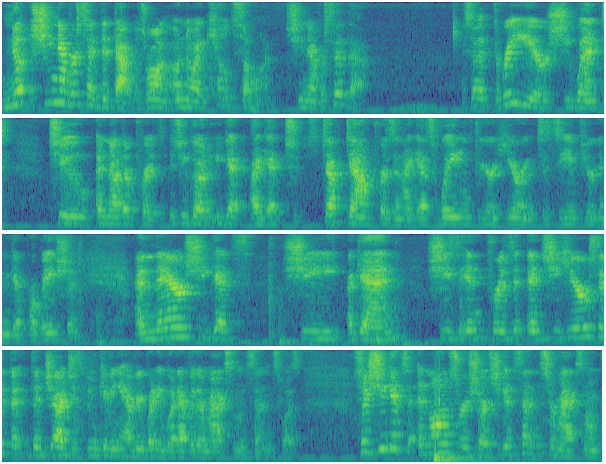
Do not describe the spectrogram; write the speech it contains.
No, she never said that that was wrong. Oh no, I killed someone. She never said that. So at three years, she went to another prison. You go, to, you get, I get to step down prison. I guess waiting for your hearing to see if you're going to get probation, and there she gets, she again, she's in prison, and she hears that the, the judge has been giving everybody whatever their maximum sentence was. So she gets, and long story short, she gets sentenced to maximum.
